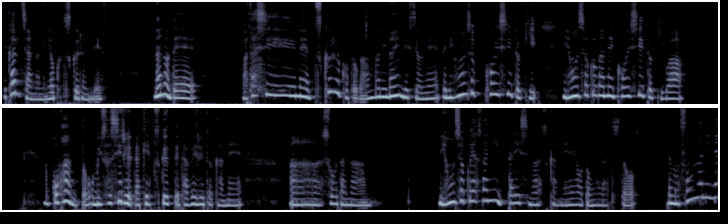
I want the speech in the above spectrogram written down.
でカルちゃんがね、よく作るんです。なので、私ね、作ることがあんまりないんですよね。で、日本食恋しい時、日本食がね、恋しい時は、もうご飯とお味噌汁だけ作って食べるとかね。ああ、そうだな。日本食屋さんに行ったりしますかね、お友達と。でもそんなにね、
